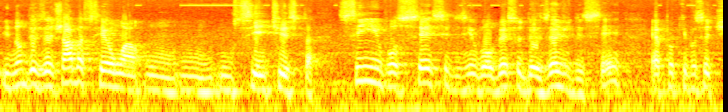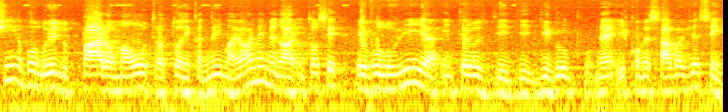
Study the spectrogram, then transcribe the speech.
e não desejava ser uma, um, um, um, cientista. Se em você se desenvolvesse o desejo de ser, é porque você tinha evoluído para uma outra tônica, nem maior nem menor. Então você evoluía em termos de, de, de grupo né? e começava a agir assim.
